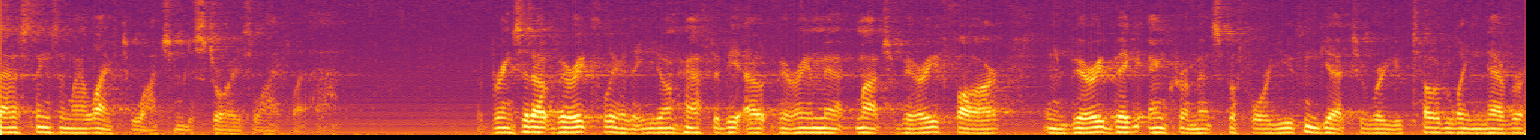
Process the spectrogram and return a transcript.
saddest things in my life to watch him destroy his life brings it out very clear that you don't have to be out very much, very far, in very big increments before you can get to where you totally never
